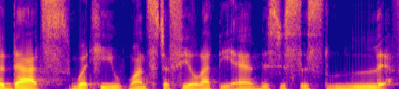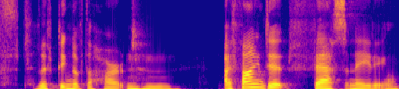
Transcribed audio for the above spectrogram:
But that's what he wants to feel at the end is just this lift. Lifting of the heart. Mm-hmm. I find it fascinating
